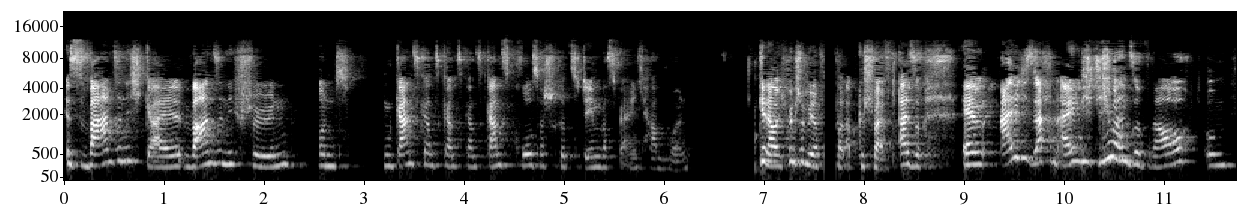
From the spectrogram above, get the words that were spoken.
ist wahnsinnig geil, wahnsinnig schön und ein ganz, ganz, ganz, ganz, ganz großer Schritt zu dem, was wir eigentlich haben wollen. Genau, ich bin schon wieder voll abgeschweift. Also ähm, all die Sachen eigentlich, die man so braucht, um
